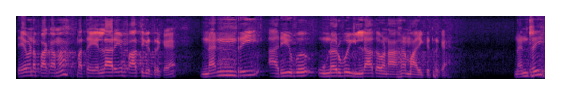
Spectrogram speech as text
தேவனை பார்க்காம மற்ற எல்லாரையும் பார்த்துக்கிட்டு இருக்கேன். நன்றி அறிவு உணர்வு இல்லாதவனாக மாறிக்கிட்டு இருக்கேன். நன்றி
